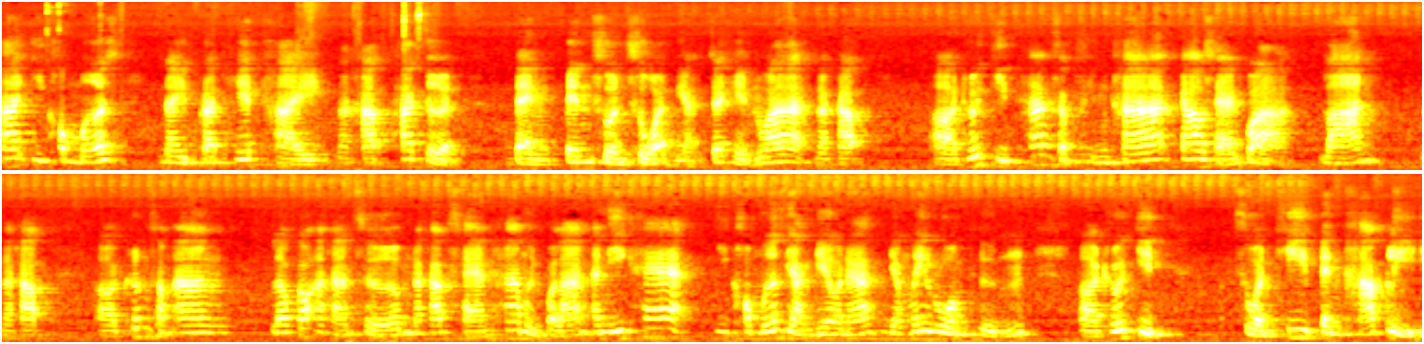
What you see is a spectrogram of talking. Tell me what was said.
ค่า e-commerce ในประเทศไทยนะครับ ถ้าเกิดแบ่งเป็นส่วนๆเนี่ยจะเห็นว่านะครับธุรกิจห้างสรรพสินค้า 9 0 0แสนกว่าล้านนะครับเครื่องสำอาง แล้วก็อาหารเสริมนะครับแสนห้าหมื่นกว่าล้าน อันนี้แค่ e-commerce อย่างเดียวนะ ยังไม่รวมถึงธุรกิจส่วนที่เป็นค้าปลีก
